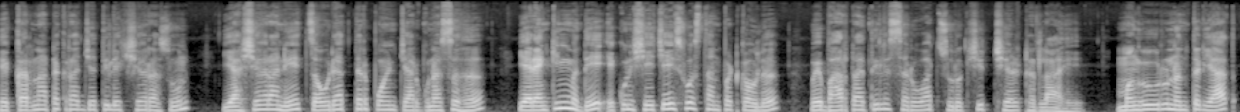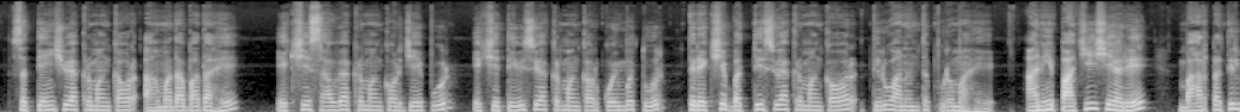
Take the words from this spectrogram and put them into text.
हे कर्नाटक राज्यातील एक शहर असून या शहराने चौऱ्याहत्तर पॉईंट चार गुणासह या रँकिंगमध्ये एकूण शेहेचाळीसवं स्थान पटकावलं व भारतातील सर्वात सुरक्षित शहर ठरलं आहे. मंगळुरू नंतर यात सत्याऐंशीव्या क्रमांकावर अहमदाबाद आहे एकशे सहाव्या क्रमांकावर जयपूर एकशे तेवीसव्या क्रमांकावर कोइंबतूर तर एकशे बत्तीसव्या क्रमांकावर तिरुअनंतपुरम आहे. आणि ही पाचही शहरे भारतातील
